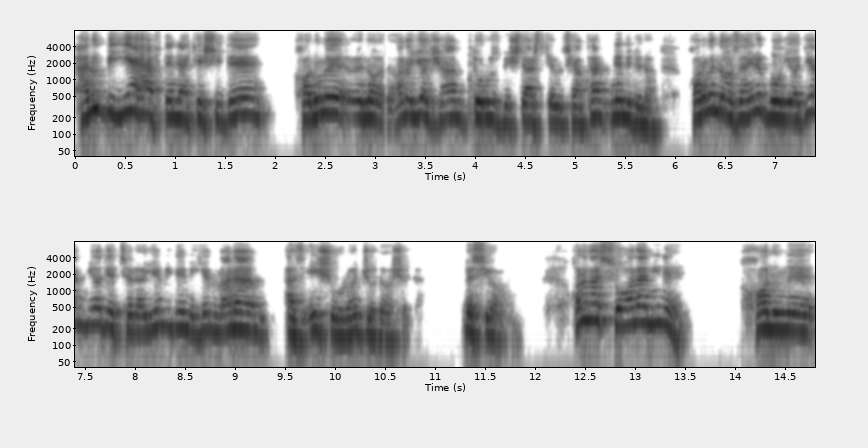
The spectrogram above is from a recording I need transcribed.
هنوز به یه هفته نکشیده خانم حالا یا هم دو روز بیشتر است که روز کمتر نمی‌دونم. خانم نازنین بنیادی هم میاد اطلاعیه میده میگه منم از این شورا جدا شدم. بسیار حالا من سوالم اینه خانم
